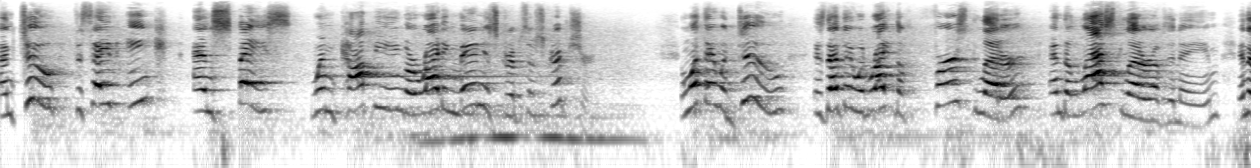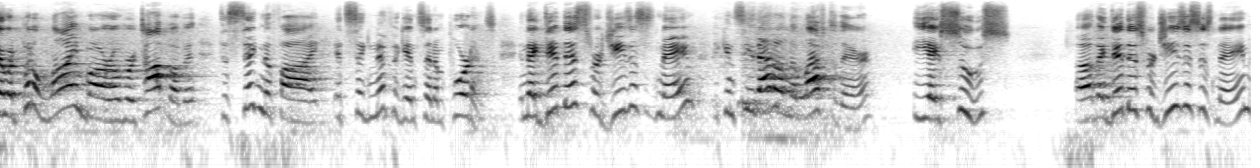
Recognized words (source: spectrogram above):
And two, to save ink and space when copying or writing manuscripts of Scripture. And what they would do is that they would write the first letter and the last letter of the name, and they would put a line bar over top of it to signify its significance and importance. And they did this for Jesus' name. You can see that on the left there, Jesus. Uh, they did this for Jesus' name,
